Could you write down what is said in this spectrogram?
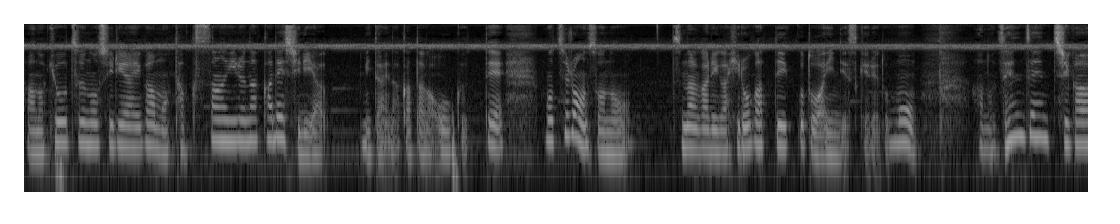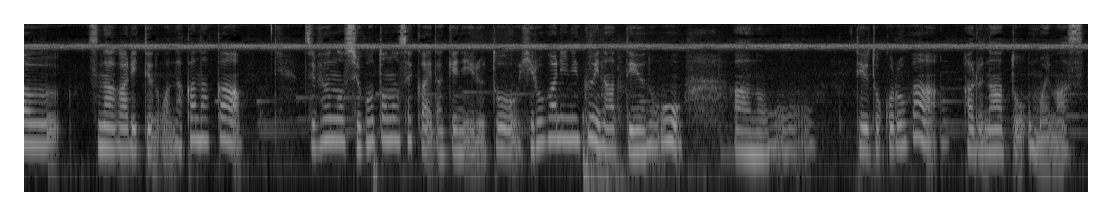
あの共通の知り合いがもうたくさんいる中で知り合うみたいな方が多くってもちろんそのつながりが広がっていくことはいいんですけれどもあの全然違うつながりっていうのがなかなか自分の仕事の世界だけにいると広がりにくいなっていうのをあのっていうところがあるなと思います。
